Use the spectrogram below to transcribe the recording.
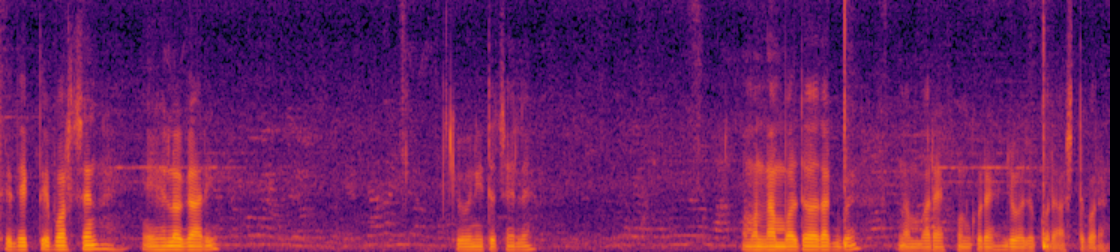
তো দেখতে পাচ্ছেন এই হলো গাড়ি। কেউ নিতে চাইলে আমার নাম্বার দেওয়া থাকবে, নাম্বারে ফোন করে যোগাযোগ করে আসতে পারেন।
